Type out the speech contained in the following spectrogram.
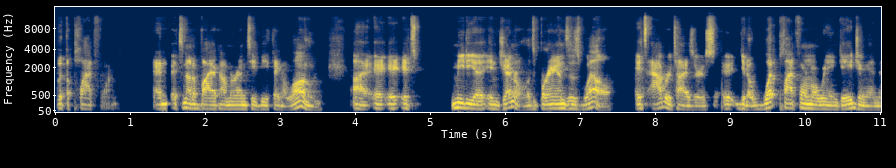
but the platform and it's not a viacom or mtv thing alone. Uh, it, it's media in general it's brands as well it's advertisers. Uh, you know what platform are we engaging in?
